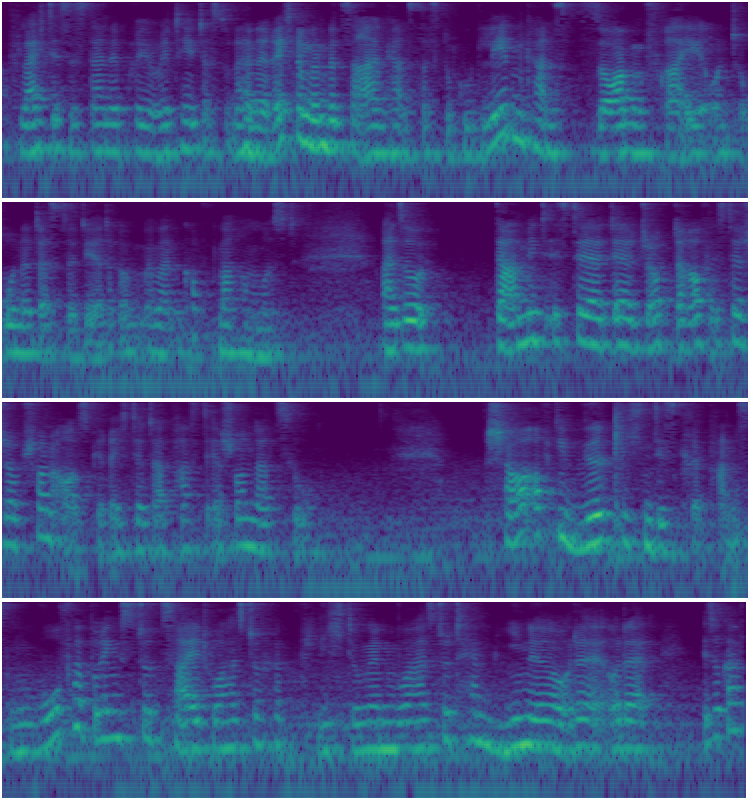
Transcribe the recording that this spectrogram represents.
Aber vielleicht ist es deine Priorität, dass du deine Rechnungen bezahlen kannst, dass du gut leben kannst, sorgenfrei und ohne, dass du dir darum immer einen Kopf machen musst. Also damit ist der, der Job, darauf ist der Job schon ausgerichtet, da passt er schon dazu. Schau auf die wirklichen Diskrepanzen. Wo verbringst du Zeit? Wo hast du Verpflichtungen? Wo hast du Termine oder, oder sogar,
